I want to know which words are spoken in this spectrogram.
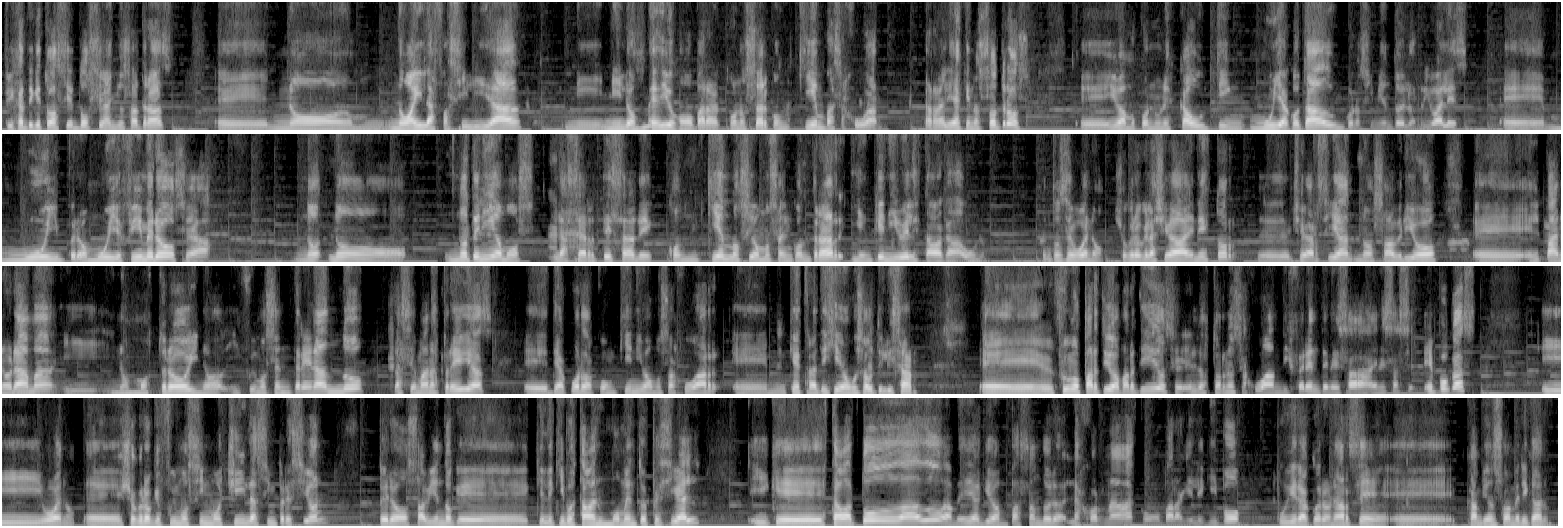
Fíjate que esto hace 12 años atrás eh, no, no, hay la facilidad ni, los medios como para conocer con quién vas a jugar. La realidad es que nosotros eh, íbamos con un scouting muy acotado, un conocimiento de los rivales muy, pero muy efímero, o sea, no, no, no teníamos la certeza de con quién nos íbamos a encontrar y en qué nivel estaba cada uno. Entonces, bueno, yo creo que la llegada de Néstor, de Che García, nos abrió eh, el panorama y, nos mostró y, fuimos entrenando las semanas previas eh, de acuerdo a con quién íbamos a jugar, eh, qué estrategia íbamos a utilizar. fuimos partido a partido, los torneos se jugaban diferente en, esa, en esas épocas y bueno, eh, yo creo que fuimos sin mochila, sin presión, pero sabiendo que, el equipo estaba en un momento especial y que estaba todo dado a medida que iban pasando las jornadas como para que el equipo pudiera coronarse eh, campeón sudamericano.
